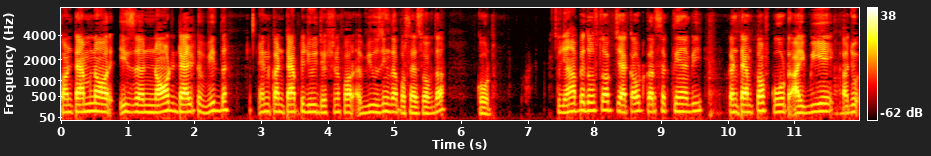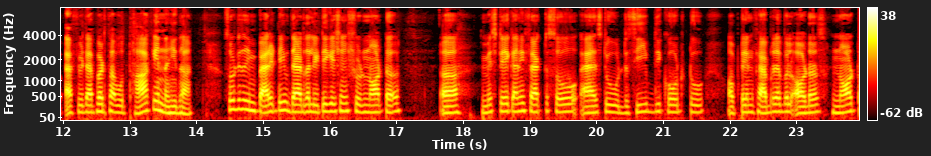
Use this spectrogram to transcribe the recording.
contemnor is not dealt with in contempt jurisdiction for abusing the process of the court तो यहाँ पे दोस्तों आप चेकआउट कर सकते हैं अभी कंटेम्प्ट ऑफ़ कोर्ट आईबीए का जो एफिडेविट था वो था कि नहीं था is imperative that the litigation should not uh, uh, mistake any fact so as to deceive the court to obtain favorable orders not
